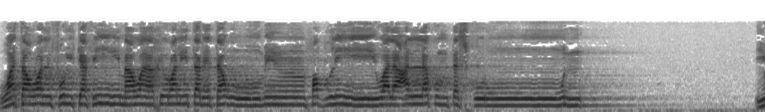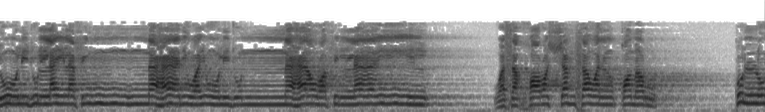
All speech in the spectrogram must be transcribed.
وترى الفلك فيه مواخر لتبتغوا من فضله ولعلكم تشكرون يولج الليل في النهار ويولج النهار في الليل وسخر الشمس والقمر كل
